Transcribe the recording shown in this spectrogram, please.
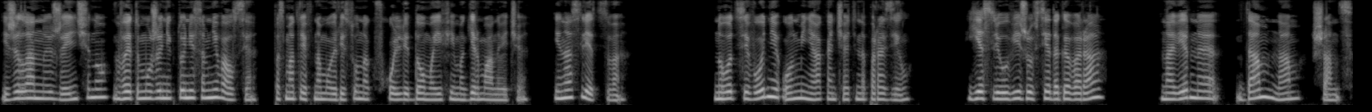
И желанную женщину, в этом уже никто не сомневался, посмотрев на мой рисунок в холле дома Ефима Германовича, и наследство. Но вот сегодня он меня окончательно поразил. Если увижу все договора, наверное, дам нам шанс.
